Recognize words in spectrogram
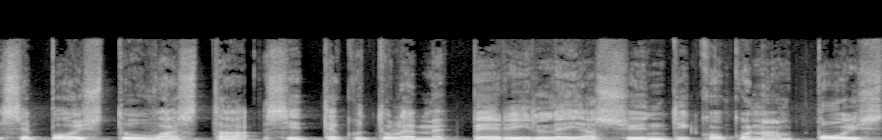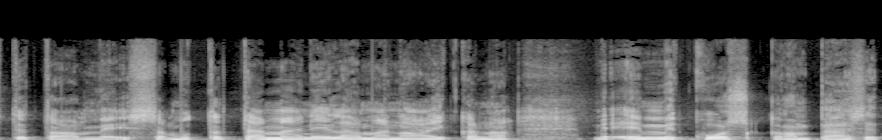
Se poistuu vasta sitten, kun tulemme perille ja synti kokonaan poistetaan meissä. Mutta tämän elämän aikana me emme koskaan pääse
